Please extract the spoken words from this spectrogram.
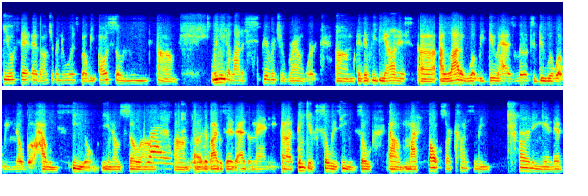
skill set as entrepreneurs, but we also need um, we need a lot of spiritual groundwork. Because um, if we be honest, uh, a lot of what we do has little to do with what we know, but how we feel. You know, so um, right. um, uh, the Bible says, "As a man uh, thinketh, so is he." So um, my thoughts are constantly churning and they're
